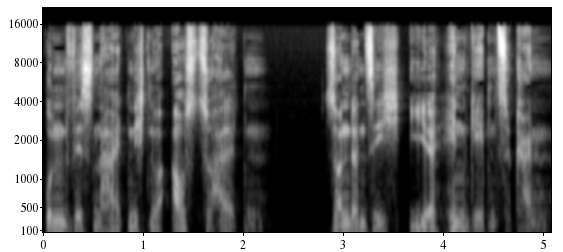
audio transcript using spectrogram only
Unwissenheit nicht nur auszuhalten, sondern sich ihr hingeben zu können.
